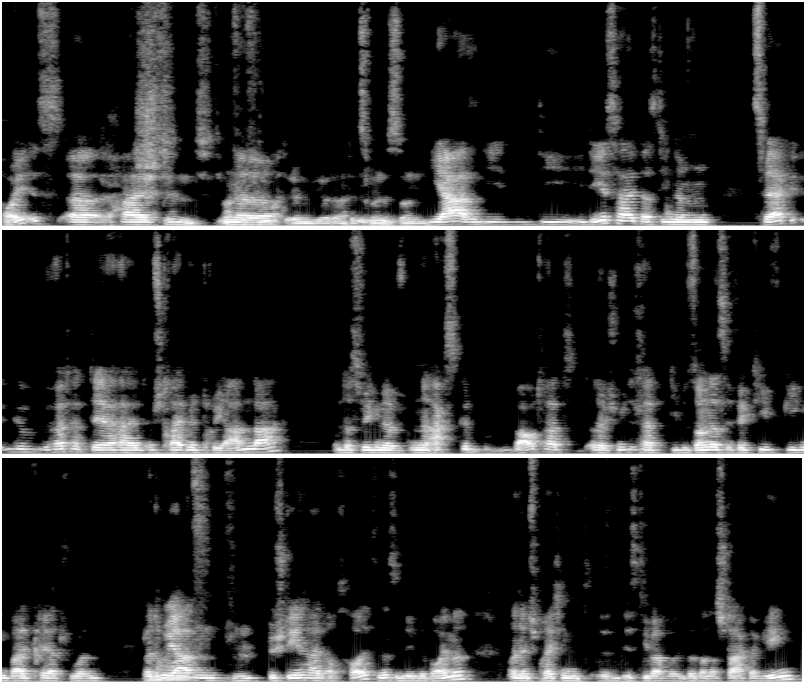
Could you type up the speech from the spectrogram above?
Heu ist äh, halt. Stimmt, die war Eine- verflucht irgendwie oder hatte zumindest so ein. Ja, also die, die Idee ist halt, dass die einem Zwerg ge gehört hat, der halt im Streit mit Trojaden lag und deswegen eine, eine Axt gebaut hat oder geschmiedet hat, die besonders effektiv gegen Waldkreaturen. Weil Trojaden Hm. bestehen halt aus Holz, ne, das sind lebende Bäume und entsprechend äh, ist die Waffe besonders stark dagegen,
